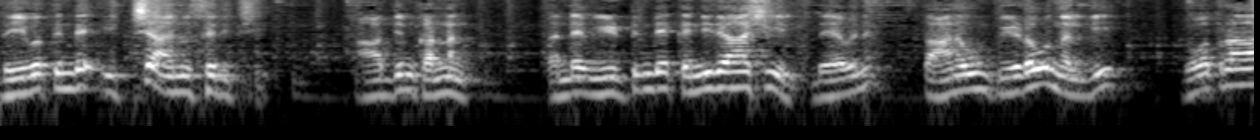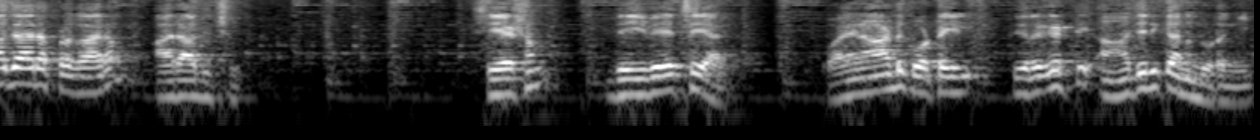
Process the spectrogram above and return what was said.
ദൈവത്തിന്റെ ഇച്ഛ അനുസരിച്ച് ആദ്യം കണ്ണൻ തന്റെ വീട്ടിന്റെ കന്നിരാശിയിൽ ദേവന് സ്ഥാനവും പീഠവും നൽകി ഗോത്രാചാരപ്രകാരം ആരാധിച്ചു. ശേഷം ദൈവേച്ഛയാൽ വയനാട് കോട്ടയിൽ തിറകെട്ടി ആചരിക്കാനും തുടങ്ങി.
